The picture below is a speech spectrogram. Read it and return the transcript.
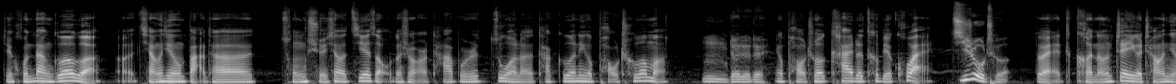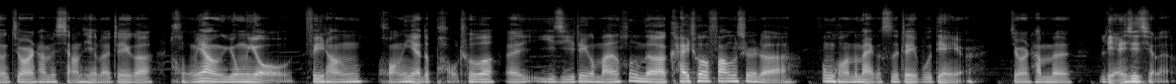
这混蛋哥哥呃强行把他从学校接走的时候，他不是坐了他哥那个跑车吗？嗯，对对对，那个跑车开的特别快，肌肉车。对，可能这个场景就让他们想起了这个同样拥有非常狂野的跑车，呃，以及这个蛮横的开车方式的《疯狂的麦克斯》这一部电影，就让他们联系起来了。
